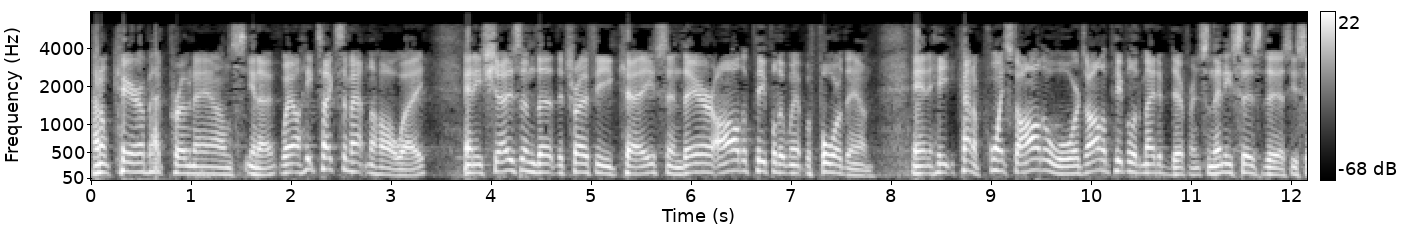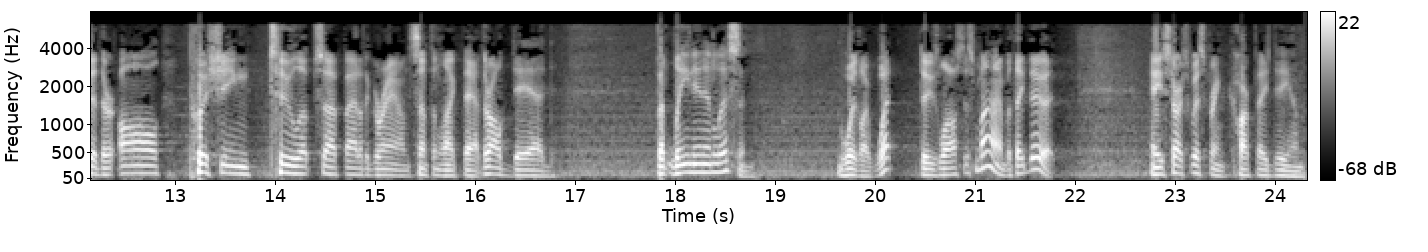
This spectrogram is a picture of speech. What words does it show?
I don't care about pronouns, you know. Well, he takes them out in the hallway and he shows them the, the trophy case and there are all the people that went before them. And he kind of points to all the awards, all the people that made a difference. And then he says this. He said they're all pushing tulips up out of the ground, something like that. They're all dead. But lean in and listen. The boy's like, what? Dude's lost his mind, but they do it. And he starts whispering, Carpe diem,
